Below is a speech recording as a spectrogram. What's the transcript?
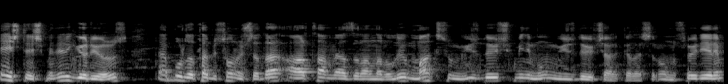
eşleşmeleri görüyoruz. Burada tabi sonuçta da artan ve azalanlar oluyor. Maksimum %3 minimum %3 arkadaşlar onu söyleyelim.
